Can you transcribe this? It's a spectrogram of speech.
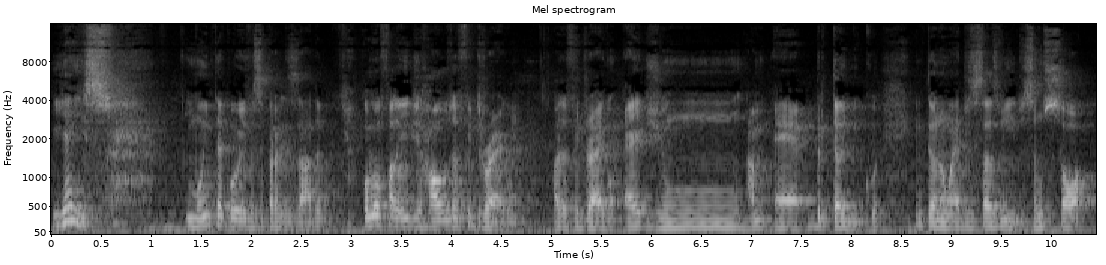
E é isso. Muita coisa vai ser paralisada. Como eu falei de House of Dragon. House of Dragon é de um. é britânico. Então não é dos Estados Unidos. São só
